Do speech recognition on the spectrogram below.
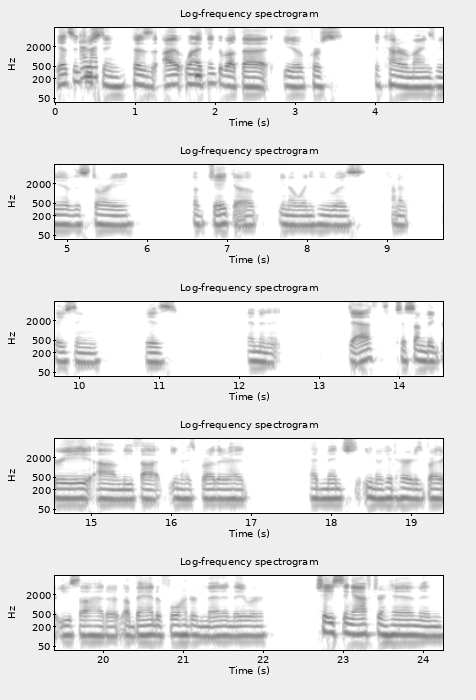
Yeah, it's interesting because I, I when I think about that, you know, of course, it kind of reminds me of the story of Jacob. You know, when he was kind of facing his imminent death to some degree. Um, he thought, you know, his brother had had mentioned, you know, he had heard his brother Esau had a, a band of 400 men and they were chasing after him and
